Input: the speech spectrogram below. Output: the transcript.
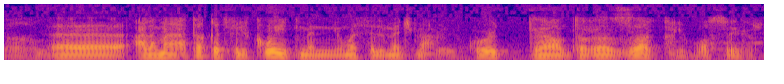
نعم. آه، على ما أعتقد في الكويت من يمثل المجمع. كنت عبد الرزاق البصير.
